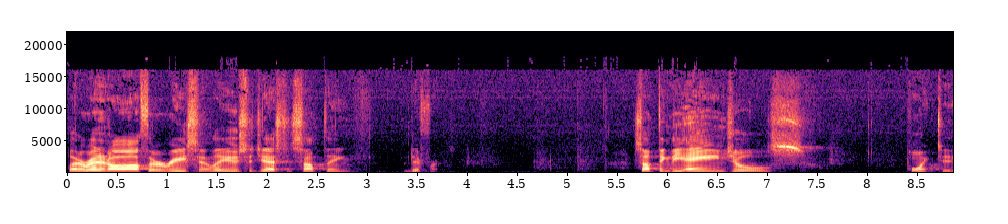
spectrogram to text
But I read an author recently who suggested something different. Something the angels point to.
